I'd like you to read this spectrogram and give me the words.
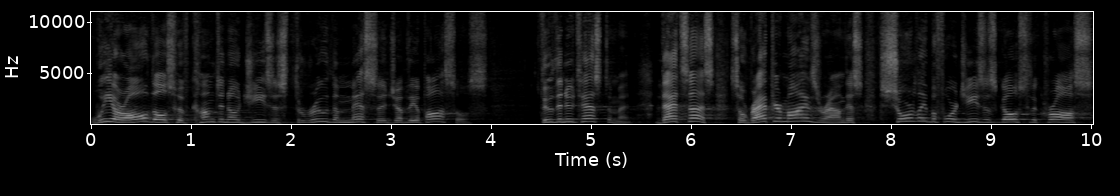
We are all those who have come to know Jesus through the message of the apostles, through the New Testament. That's us. So wrap your minds around this. Shortly before Jesus goes to the cross,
